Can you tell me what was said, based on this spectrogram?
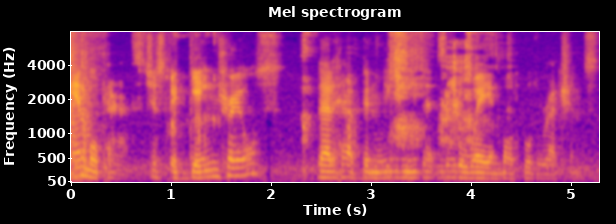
animal paths, just the game trails that have been leading that lead away in multiple directions.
